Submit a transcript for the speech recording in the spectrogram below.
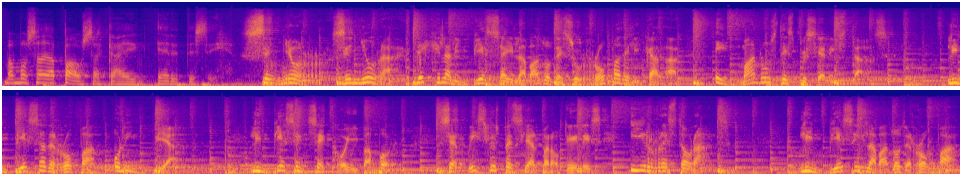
Vamos a la pausa acá en RTC. Señor, señora, deje la limpieza y lavado de su ropa delicada en manos de especialistas. Limpieza de ropa Olimpia. Limpieza en seco y vapor. Servicio especial para hoteles y restaurantes limpieza y lavado de ropa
